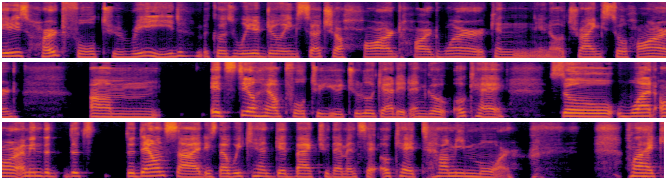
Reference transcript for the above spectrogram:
it is hurtful to read because we're doing such a hard hard work and you know trying so hard um it's still helpful to you to look at it and go okay so what are i mean the the, the downside is that we can't get back to them and say okay tell me more. Like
